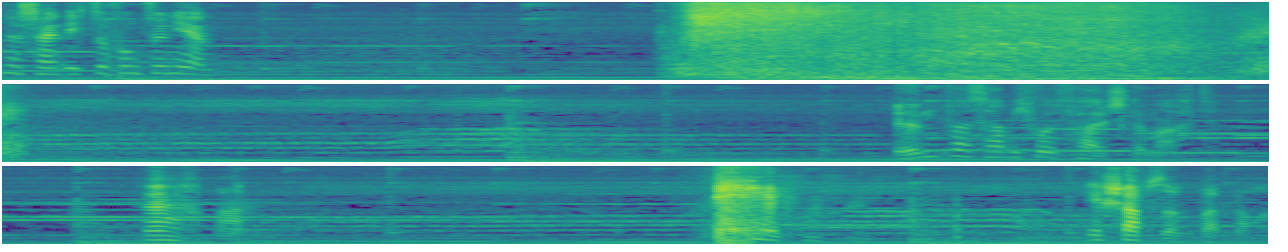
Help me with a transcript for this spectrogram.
Das scheint nicht zu funktionieren. Irgendwas habe ich wohl falsch gemacht. Ach, Mann. Ich schaff's irgendwann noch.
